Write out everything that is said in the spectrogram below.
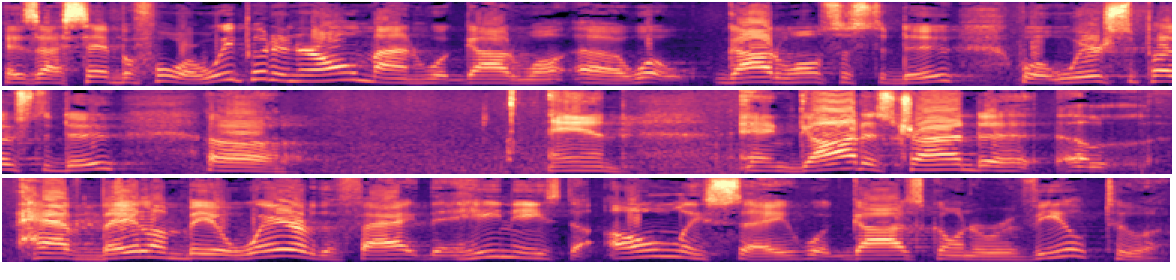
as I said before, we put in our own mind what God, uh, what God wants us to do, what we're supposed to do. Uh, and and God is trying to uh, have Balaam be aware of the fact that he needs to only say what God's going to reveal to him.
